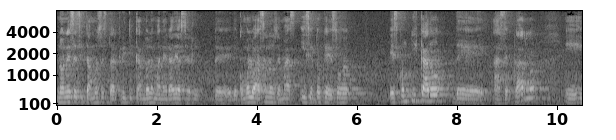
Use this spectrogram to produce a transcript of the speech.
no necesitamos estar criticando la manera de hacer, de, de cómo lo hacen los demás y siento que eso es complicado de aceptarlo y,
